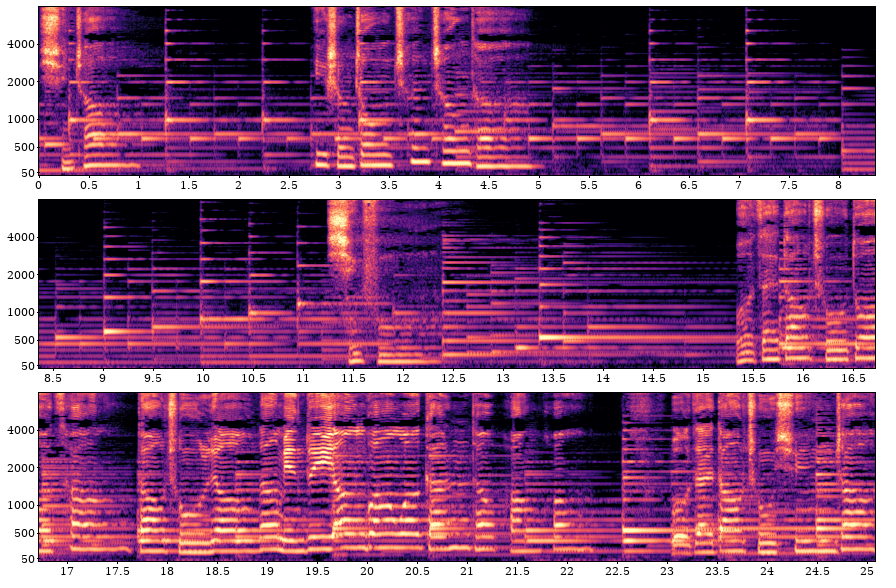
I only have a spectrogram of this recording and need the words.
寻找一生中真正的幸福。我在到处躲藏，到处流浪，面对阳光我感到彷徨。我在到处寻找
